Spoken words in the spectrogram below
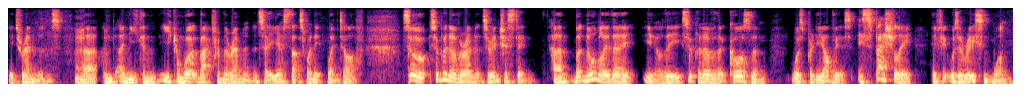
its remnants, mm. uh, and and you can you can work back from the remnant and say yes, that's when it went off. So supernova remnants are interesting, um, but normally they you know the supernova that caused them was pretty obvious, especially if it was a recent one.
